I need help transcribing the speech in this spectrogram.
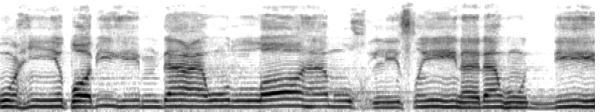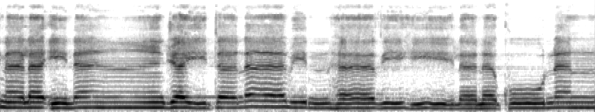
أحيط بهم دعوا الله مخلصين له الدين لئن أنجيتنا من هذه لنكونن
